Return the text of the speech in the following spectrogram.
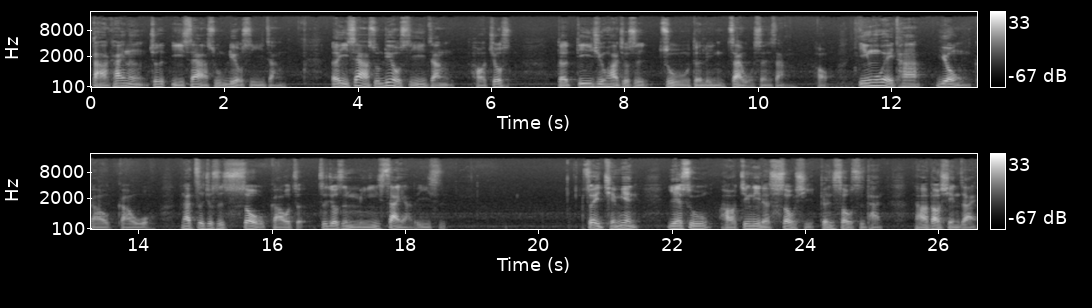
打开呢，就是以赛亚书六十一章，而以赛亚书六十一章，好，就是的第一句话就是主的灵在我身上，好，因为他用高高我，那这就是受膏者，这就是弥赛亚的意思。所以前面耶稣好经历了受洗跟受试探，然后到现在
